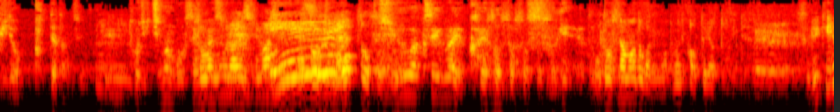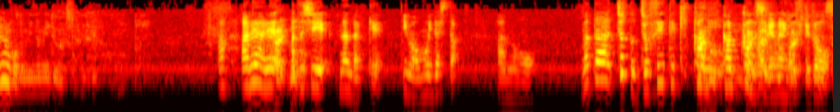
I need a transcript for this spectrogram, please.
ビデオ買ってたんですよ、うん。当時1万5000円そぐらいする。のぐらいしましたよね、えーそうそうそう。中学生ぐらいで買えるそうそうそうそうすげえお年玉とかでまとめて買ってるやつとかいて。擦り切れるほどみんな見てましたよね。本ああれあれ、はい私なんだっけ？今思い出した。あのまたちょっと女性的感覚かもしれないんですけど、はいはい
